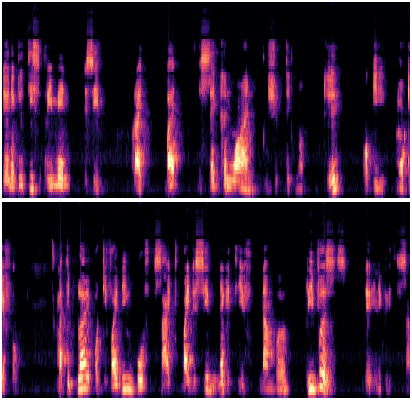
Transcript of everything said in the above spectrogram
the inequalities remain the same. Right, but the second one we should take note. Okay, or be more careful. Multiply or dividing both sides by the same negative number reverses inequality sign.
